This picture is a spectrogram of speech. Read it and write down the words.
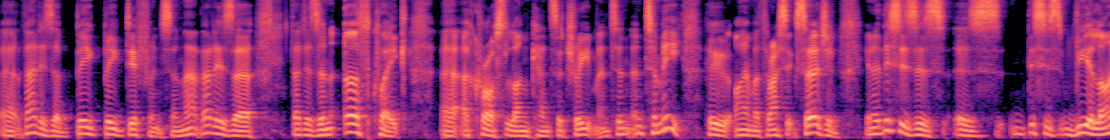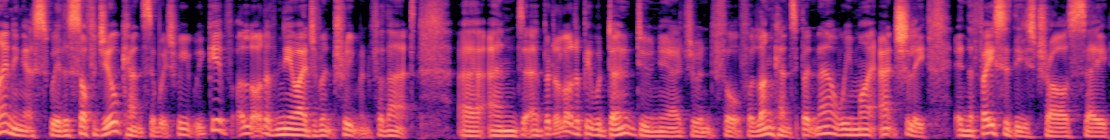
Uh, that is a big, big difference, and that that is a that is an earthquake uh, across lung cancer treatment. And, and to me, who I'm a thoracic surgeon, you know, this is as as this is realigning us with esophageal cancer, which we, we give a lot of neoadjuvant treatment for that, uh, and uh, but a lot of people don't do neoadjuvant for for lung cancer. But now we might actually, in the face of these trials, say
